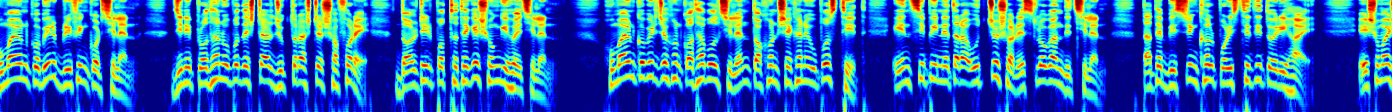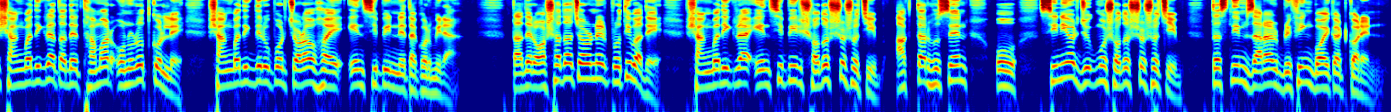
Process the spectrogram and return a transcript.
হুমায়ুন কবির ব্রিফিং করছিলেন। যিনি প্রধান উপদেষ্টার যুক্তরাষ্ট্রের সফরে দলটির পক্ষ থেকে সঙ্গী হয়েছিলেন। হুমায়ুন কবির যখন কথা বলছিলেন, তখন সেখানে উপস্থিত এনসিপি নেতারা উচ্চস্বরে স্লোগান দিচ্ছিলেন, তাতে বিশৃঙ্খল পরিস্থিতি তৈরি হয়। এ সময় সাংবাদিকরা তাদের থামার অনুরোধ করলে সাংবাদিকদের উপর চড়াও হয় এনসিপির নেতাকর্মীরা। তাদের অসদাচরণের প্রতিবাদে সাংবাদিকরা এনসিপির সদস্য সচিব আক্তার হোসেন ও সিনিয়র যুগ্ম সদস্য সচিব তসনিম জারার ব্রিফিং বয়কট করেন।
